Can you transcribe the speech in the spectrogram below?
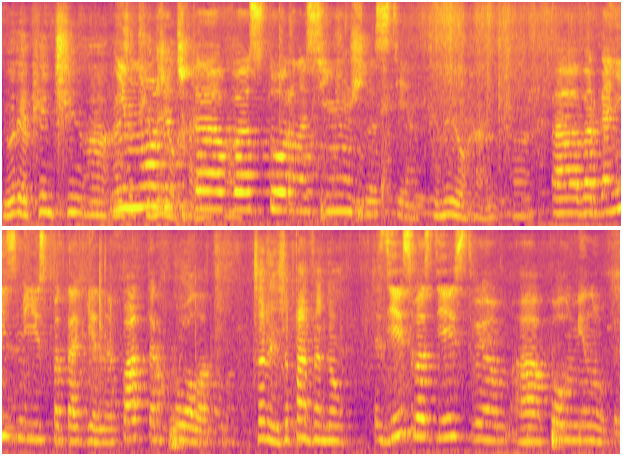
有点偏青啊，还是体内有寒， Немножечко в сторону синюшности. 体内有寒啊。 Э, В организме есть патогенный фактор холод. Здесь воздействуем а, полминуты.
